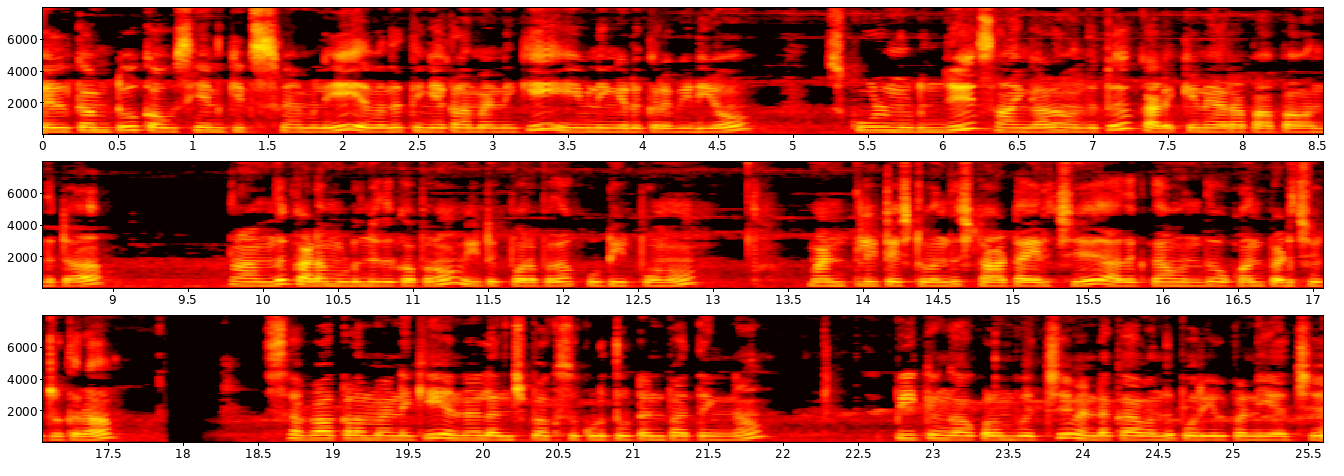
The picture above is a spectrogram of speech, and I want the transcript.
Welcome to Kausiyan kids family இது வந்து திங்கக்கிழமை அன்னைக்கு ஈவினிங் எடுக்கிற வீடியோ ஸ்கூல் முடிஞ்சு சாயங்காலம் வந்துட்டு கடைக்கு நேராக பாப்பா வந்துட்டா. நான் வந்து கடை முடிஞ்சதுக்கப்புறம் வீட்டுக்கு போகிறப்ப தான் கூட்டிகிட்டு போகணும் மந்த்லி டெஸ்ட் வந்து ஸ்டார்ட் ஆயிடுச்சு அதுக்கு தான் வந்து உட்காந்து படிச்சுட்ருக்குறா செவ்வாய்க்கிழமை அன்னைக்கு என்ன லஞ்ச் பாக்ஸு கொடுத்து விட்டேன்னு பார்த்தீங்கன்னா பீக்கங்காய் குழம்பு வச்சு வெண்டைக்காய் வந்து பொரியல் பண்ணியாச்சு.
